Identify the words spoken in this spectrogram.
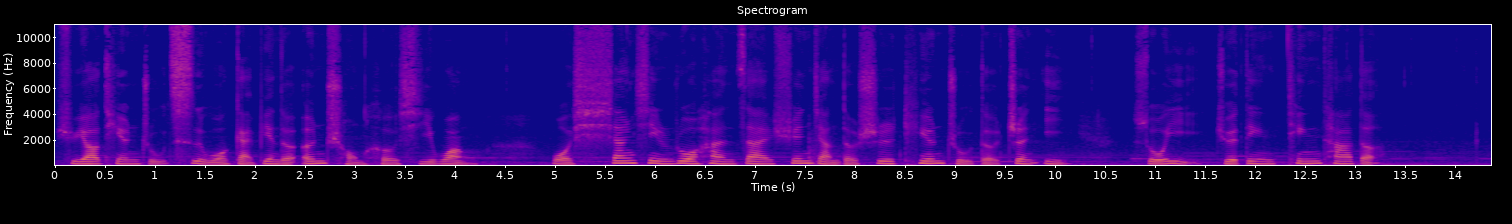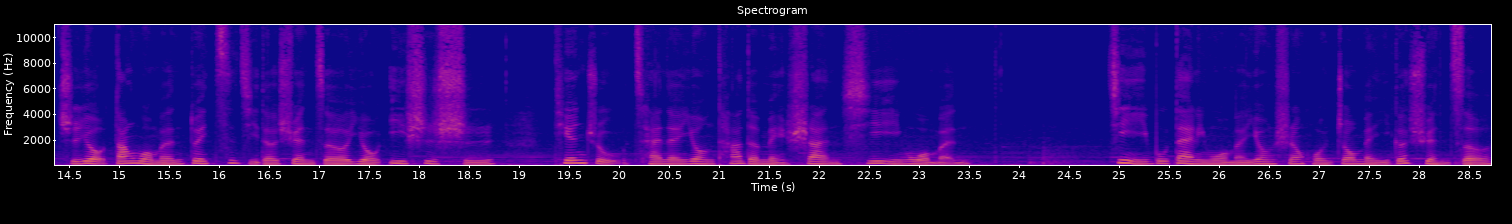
需要天主赐我改变的恩宠和希望。我相信若翰在宣讲的是天主的正义，所以决定听他的。只有当我们对自己的选择有意识时，天主才能用他的美善吸引我们。进一步带领我们用生活中每一个选择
